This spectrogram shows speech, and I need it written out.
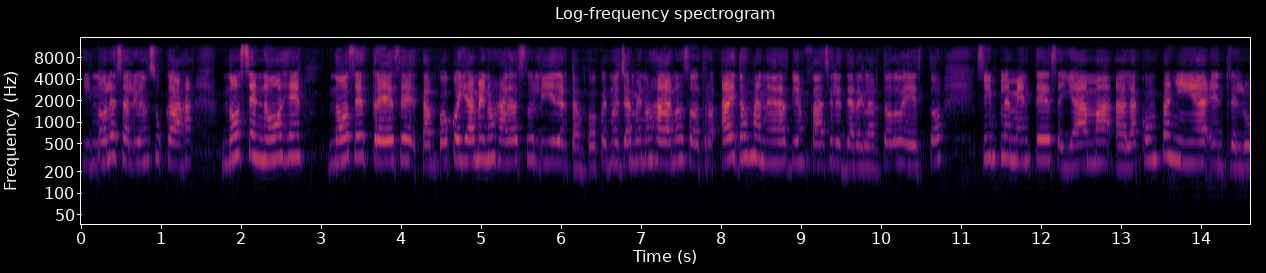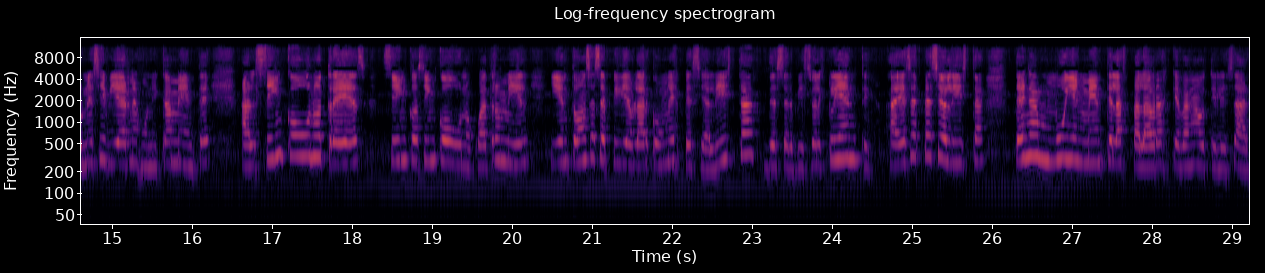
y no le salió en su caja, no se enoje. No se estrese, tampoco llame enojada a su líder, tampoco nos llame enojada a nosotros. Hay dos maneras bien fáciles de arreglar todo esto. Simplemente se llama a la compañía entre lunes y viernes únicamente al 513-551-4000 y entonces se pide hablar con un especialista de servicio al cliente. A ese especialista tengan muy en mente las palabras que van a utilizar.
